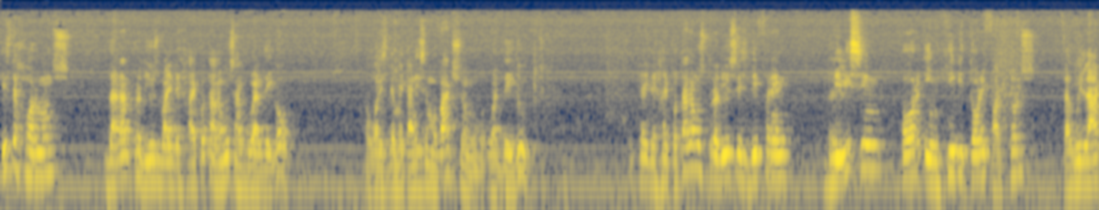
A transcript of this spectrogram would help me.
is the hormones that are produced by the hypothalamus and where they go. And what is the mechanism of action, what they do. Okay, the hypothalamus produces different releasing or inhibitory factors that we lack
